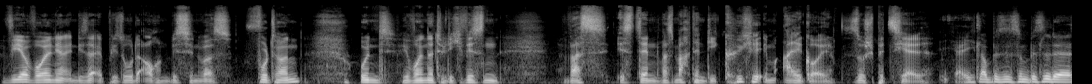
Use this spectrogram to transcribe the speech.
Wir wollen ja in dieser Episode auch ein bisschen was futtern und wir wollen natürlich wissen, was ist denn, was macht denn die Küche im Allgäu so speziell? Ja, ich glaube, es ist so ein bisschen der,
